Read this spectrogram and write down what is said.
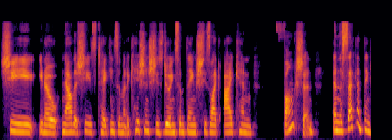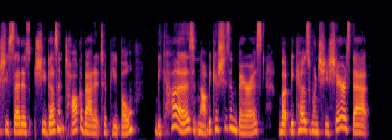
she you know now that she's taking some medication she's doing some things she's like i can function. And the second thing she said is she doesn't talk about it to people because not because she's embarrassed but because when she shares that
